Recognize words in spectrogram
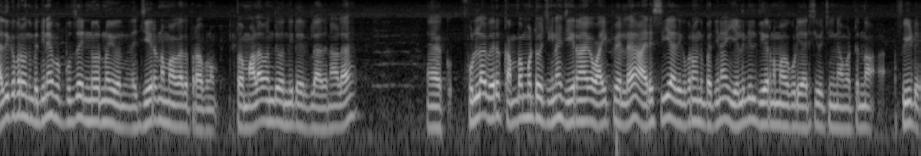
அதுக்கப்புறம் வந்து பார்த்திங்கன்னா இப்போ புதுசாக இன்னொரு நோய் வந்து ஜீரணமாகாத ப்ராப்ளம் இப்போ மழை வந்து வந்துகிட்டே இருக்குல்ல அதனால் ஃபுல்லாக வெறும் கம்பம் மட்டும் வச்சிங்கன்னா ஜீரணமாக வாய்ப்பே இல்லை. அரிசி அதுக்கப்புறம் வந்து பார்த்திங்கன்னா எளிதில் ஜீரணமாகக்கூடிய அரிசி வச்சிங்கன்னா மட்டும்தான். ஃபீடு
